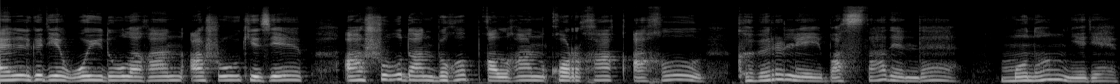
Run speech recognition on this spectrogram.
әлгіде ойдулаған ашу кезеп ашудан бұғып қалған қорқақ ақыл күбірлей бастады енді мұның не деп?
